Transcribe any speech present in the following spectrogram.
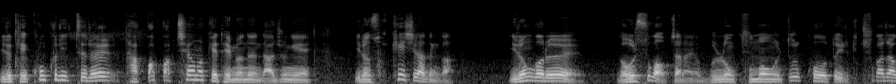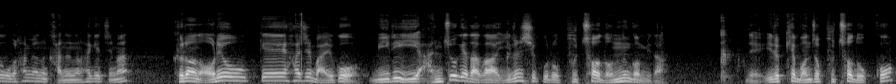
이렇게 콘크리트를 다 꽉꽉 채워 넣게 되면은 나중에 이런 소켓이라든가 이런 거를 넣을 수가 없잖아요. 물론 구멍을 뚫고 또 이렇게 추가 작업을 하면 가능은 하겠지만 그런 어렵게 하지 말고 미리 이 안쪽에다가 이런 식으로 붙여 넣는 겁니다. 네, 이렇게 먼저 붙여 놓고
